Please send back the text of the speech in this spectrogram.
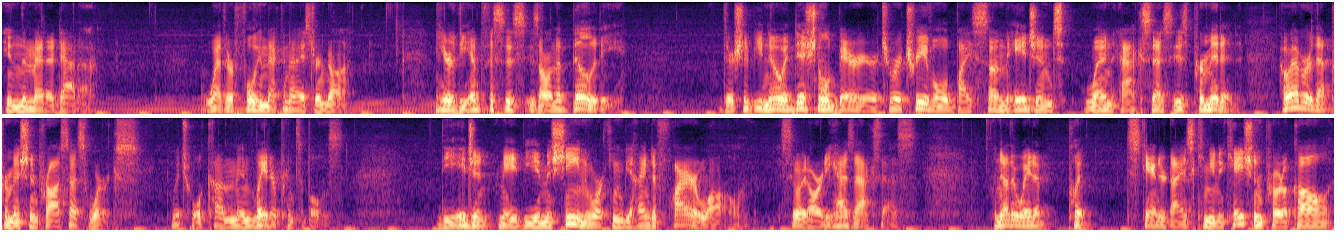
in the metadata, whether fully mechanized or not. Here, the emphasis is on ability. There should be no additional barrier to retrieval by some agent when access is permitted, however, that permission process works, which will come in later principles the agent may be a machine working behind a firewall, so it already has access. Another way to put standardized communication protocol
